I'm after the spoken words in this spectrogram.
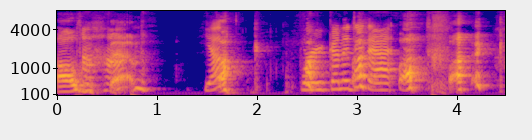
all of uh-huh. them. Yep, Fuck. we're gonna do that. Fuck, fuck.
